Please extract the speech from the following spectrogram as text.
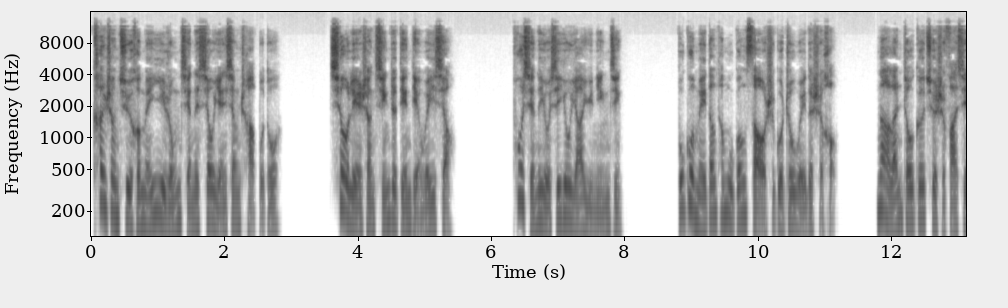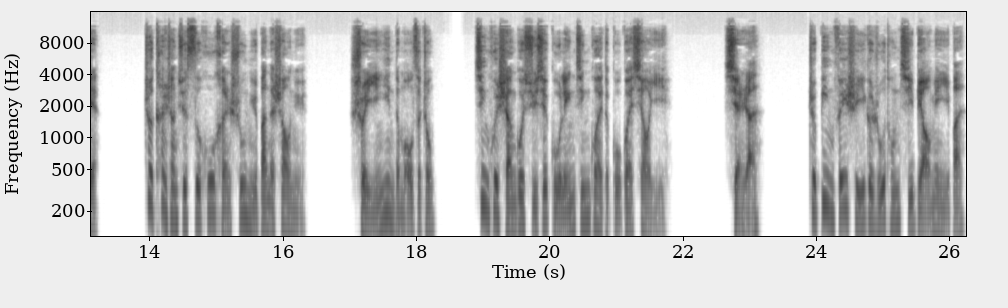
看上去和没易容前的萧炎相差不多，俏脸上噙着点点微笑。颇显得有些优雅与宁静。不过，每当他目光扫视过周围的时候，纳兰朝歌却是发现，这看上去似乎很淑女般的少女，水盈盈的眸子中，竟会闪过许些古灵精怪的古怪笑意。显然，这并非是一个如同其表面一般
